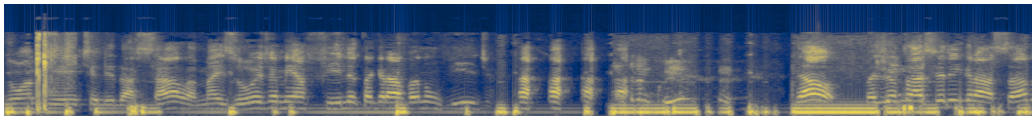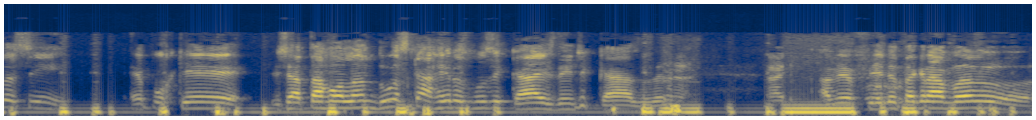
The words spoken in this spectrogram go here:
no ambiente ali da sala, mas hoje a minha filha tá gravando um vídeo. Tranquilo. Não, mas eu tô achando engraçado assim é porque já tá rolando duas carreiras musicais dentro de casa, né? A minha filha tá gravando,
